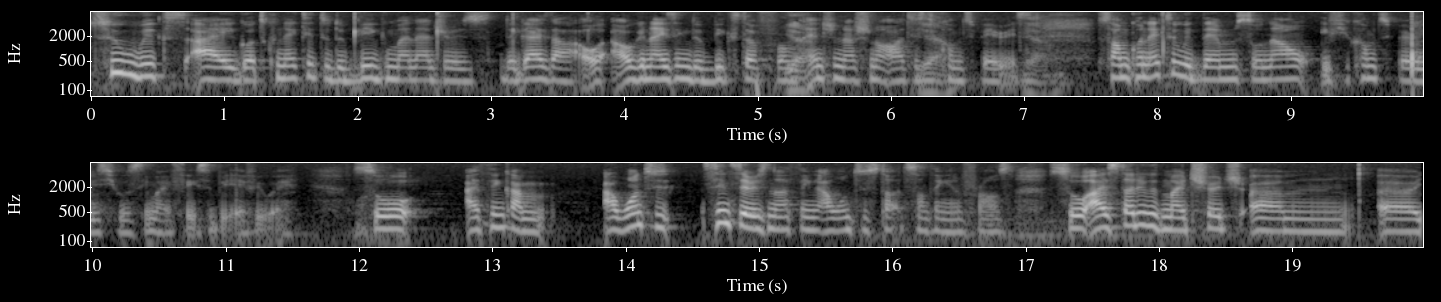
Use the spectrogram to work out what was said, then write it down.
two weeks, I got connected to the big managers, the guys that are organizing the big stuff from Yeah. international artists Yeah. to come to Paris. Yeah. So I'm connected with them. So now, if you come to Paris, you will see my face a bit everywhere. So I think I'm. I want to. Since there is nothing, I want to start something in France. So I studied with my church um, uh,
